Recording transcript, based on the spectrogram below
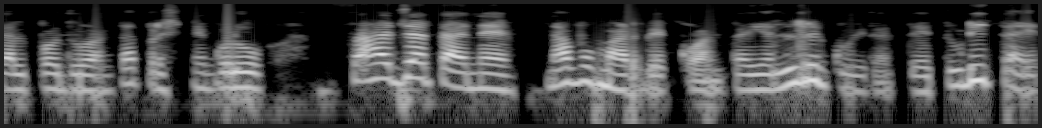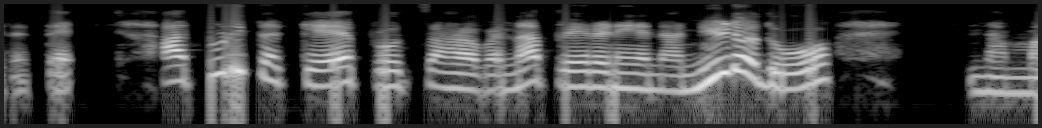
ತಲುಪೋದು ಅಂತ ಪ್ರಶ್ನೆಗಳು ಸಹಜ ತಾನೆ. ನಾವು ಮಾಡ್ಬೇಕು ಅಂತ ಎಲ್ರಿಗೂ ಇರತ್ತೆ, ತುಡಿತಾ ಇರತ್ತೆ. ಆ ತುಡಿತಕ್ಕೆ ಪ್ರೋತ್ಸಾಹವನ್ನ, ಪ್ರೇರಣೆಯನ್ನ ನೀಡೋದು ನಮ್ಮ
